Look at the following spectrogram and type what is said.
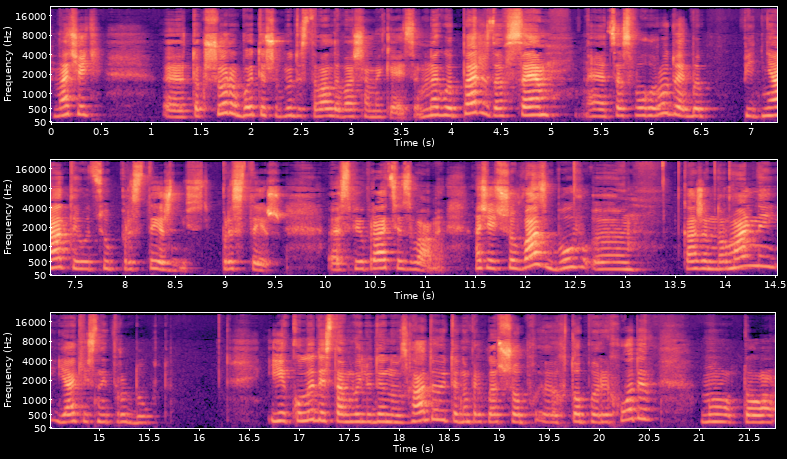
Значить, так що робити, щоб люди ставали вашими кейсами? Ну, якби, перш за все, е, це свого роду якби, підняти оцю престижність, престиж е, співпраці з вами. Значить, щоб у вас був, е, скажімо, нормальний, якісний продукт. І коли десь там ви людину згадуєте, наприклад, щоб е, хто переходив, ну, то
